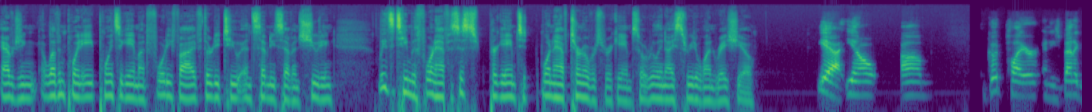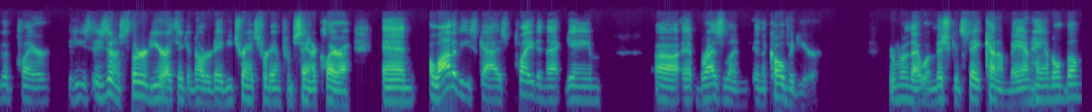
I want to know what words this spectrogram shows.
averaging 11.8 points a game on 45, 32, and 77 shooting. Leads the team with four and a half assists per game to one and a half turnovers per game. So a really nice three to one ratio. Yeah, you know, um, good player, and he's been a good player. He's he's in his third year, I think, at Notre Dame. He transferred in from Santa Clara, and a lot of these guys played in that game uh, at Breslin in the COVID year. Remember that when Michigan State kind of manhandled them?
